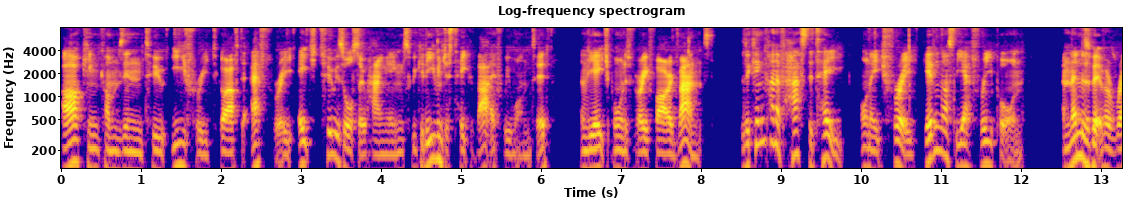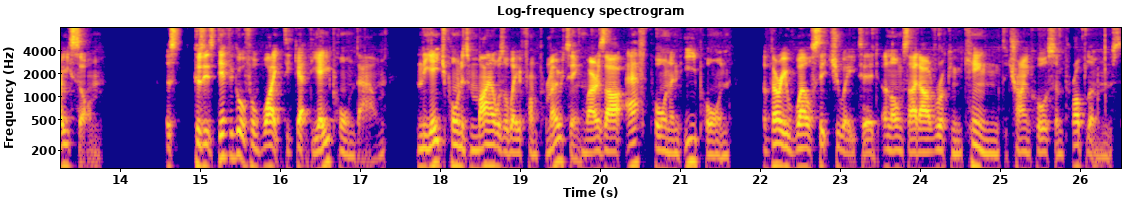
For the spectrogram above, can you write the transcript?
our king comes into e3 to go after f3. h2 is also hanging, so we could even just take that if we wanted, and the h pawn is very far advanced. The king kind of has to take on h3, giving us the f3 pawn, and then there's a bit of a race on. Because it's difficult for white to get the a pawn down, and the h pawn is miles away from promoting, whereas our f pawn and e pawn are very well situated alongside our rook and king to try and cause some problems.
